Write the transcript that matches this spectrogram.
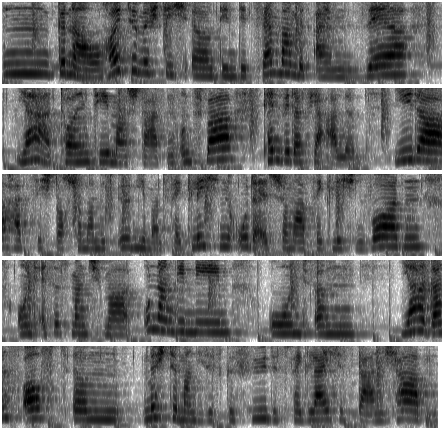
Mm, genau, heute möchte ich äh, den Dezember mit einem sehr ja, tollen Thema starten. Und zwar kennen wir das ja alle. Jeder hat sich doch schon mal mit irgendjemand verglichen oder ist schon mal verglichen worden und es ist manchmal unangenehm und ähm, ja, ganz oft ähm, möchte man dieses Gefühl des Vergleiches gar nicht haben.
